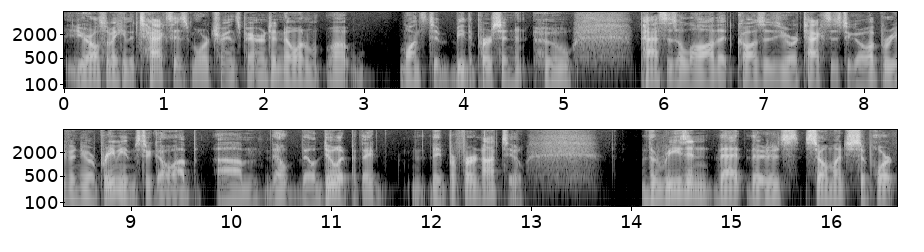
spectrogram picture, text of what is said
you're also making the taxes more transparent, and no one uh, wants to be the person who passes a law that causes your taxes to go up or even your premiums to go up, um, they'll they'll do it, but they they'd prefer not to. The reason that there's so much support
